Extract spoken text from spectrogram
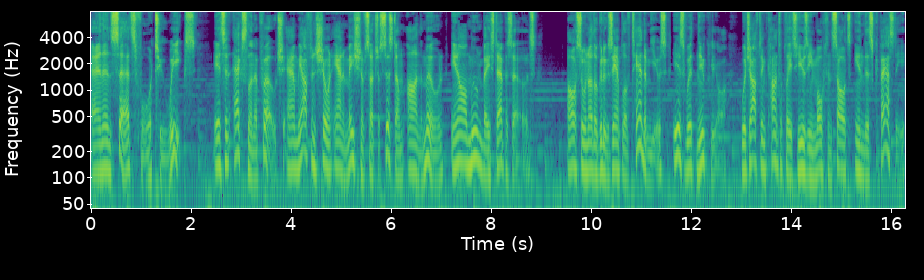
and then sets for two weeks. It's an excellent approach, and we often show an animation of such a system on the moon in our moon based episodes. Also, another good example of tandem use is with nuclear, which often contemplates using molten salts in this capacity,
